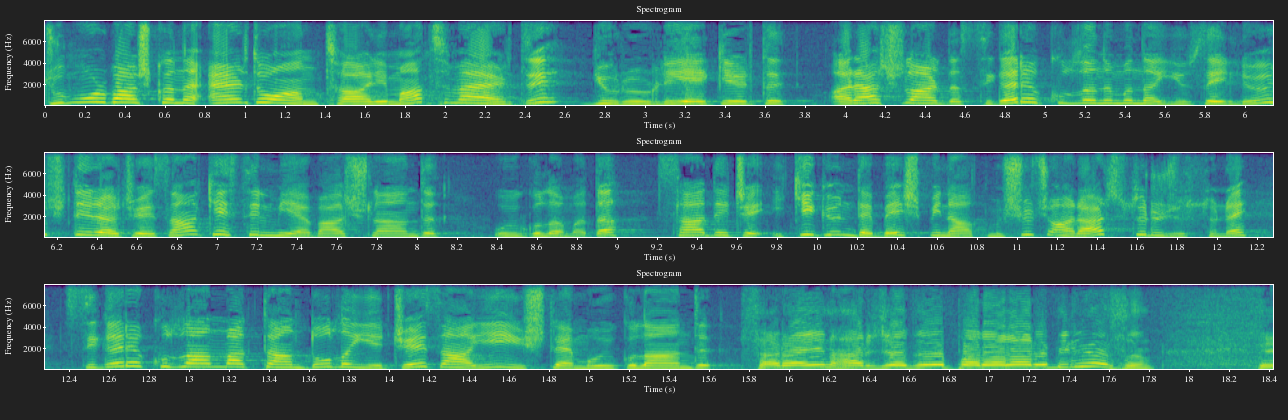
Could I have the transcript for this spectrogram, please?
Cumhurbaşkanı Erdoğan talimat verdi, yürürlüğe girdi. Araçlarda sigara kullanımına 153 lira ceza kesilmeye başlandı. Uygulamada sadece 2 günde 5063 araç sürücüsüne sigara kullanmaktan dolayı cezai işlem uygulandı. Sarayın harcadığı paraları biliyorsun. Ee,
